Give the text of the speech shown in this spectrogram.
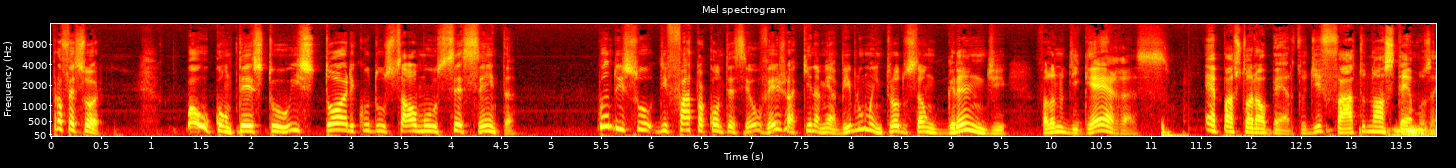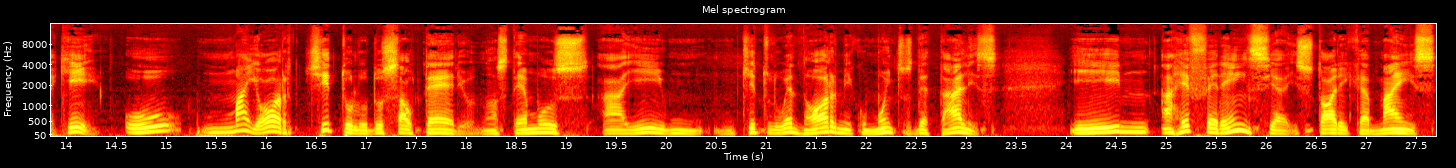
Professor, qual o contexto histórico do Salmo 60? Quando isso de fato aconteceu, eu vejo aqui na minha Bíblia uma introdução grande falando de guerras. É, pastor Alberto, de fato nós temos aqui o maior título do Saltério. Nós temos aí um, um, título enorme com muitos detalhes e a referência histórica mais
